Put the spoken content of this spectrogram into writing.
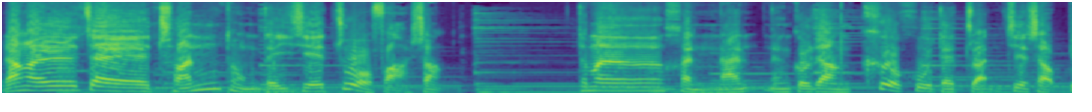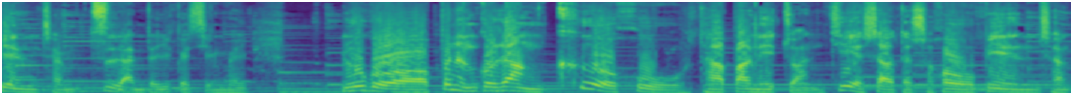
然而，在传统的一些做法上，他们很难能够让客户的转介绍变成自然的一个行为。如果不能够让客户他帮你转介绍的时候变成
